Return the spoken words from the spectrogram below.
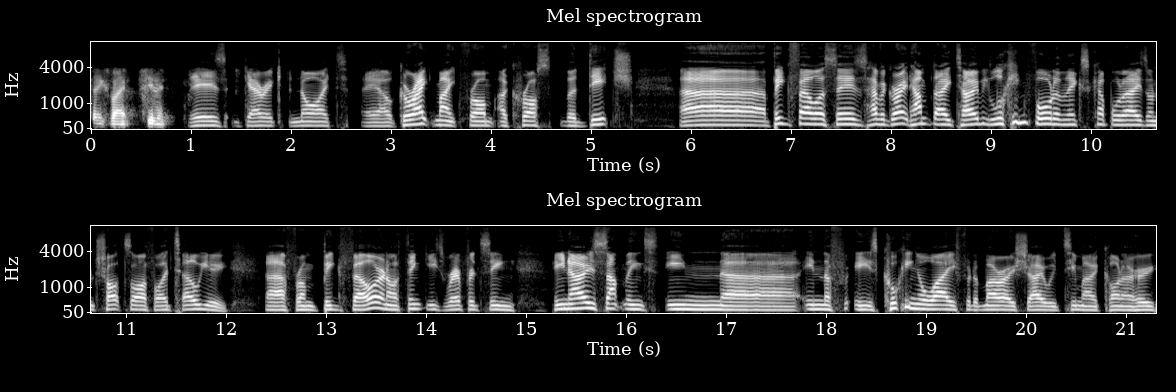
Thanks, mate. See you then. There's Garrick Knight, our great mate from across the ditch. Uh, big fella says, "Have a great hump day, Toby. Looking forward to the next couple of days on Trots Live. I tell you." Uh, from Big Fella, and I think he's referencing he knows something's in uh, in the he's cooking away for tomorrow's show with Tim O'Connor, who.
